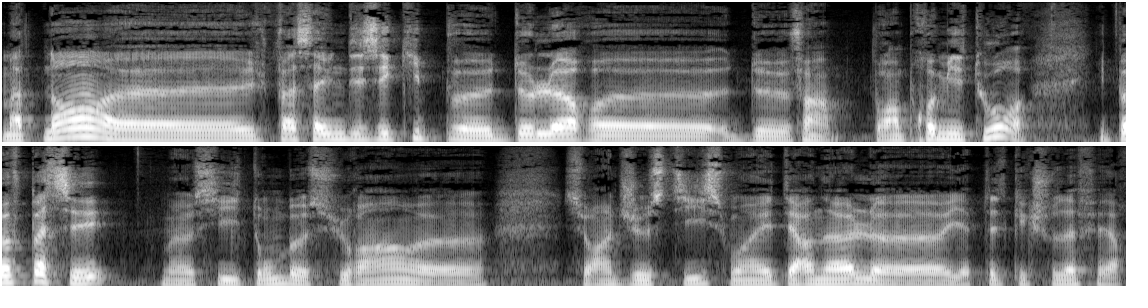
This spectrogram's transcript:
Maintenant, euh, face à une des équipes de leur, de, enfin, pour un premier tour, ils peuvent passer. S'ils tombent sur un, sur un Justice ou un Eternal, il y a peut-être quelque chose à faire.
